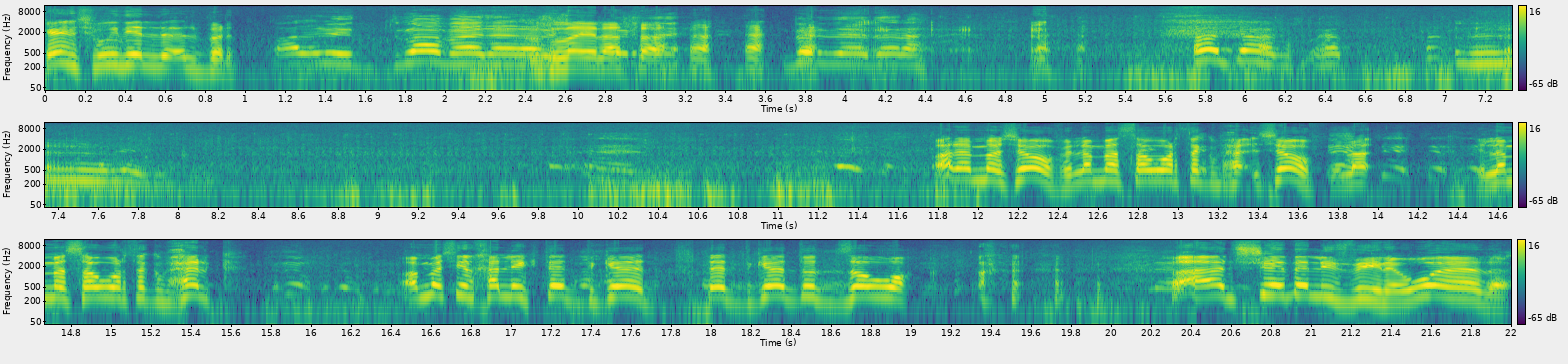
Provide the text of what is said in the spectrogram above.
كاين شوي ديال البرد. قال لي الدباب هذا. الله يلعب برد هذا راه. هذا لما شوف لما صورتك بح... شوف لما صورتك بحالك. ماشي نخليك تتقاد تتقاد وتزوق هذا الشيء هذا اللي زينه هو هذا.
